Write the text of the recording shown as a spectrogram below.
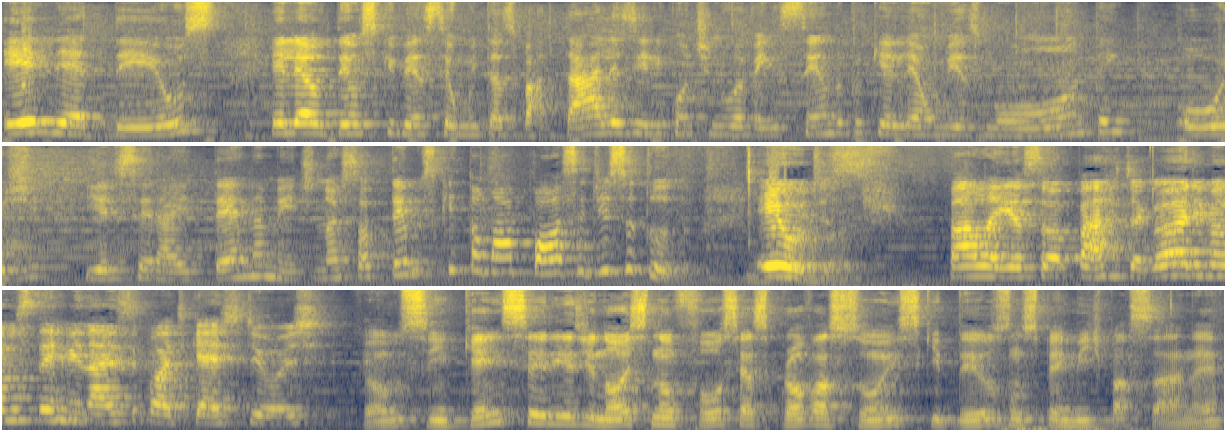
Ele é Deus, ele é o Deus que venceu muitas batalhas e ele continua vencendo porque ele é o mesmo ontem, hoje e ele será eternamente. Nós só temos que tomar posse disso tudo. Eudes, fala aí a sua parte agora e vamos terminar esse podcast de hoje. Vamos sim. Quem seria de nós se não fosse as provações que Deus nos permite passar, né?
